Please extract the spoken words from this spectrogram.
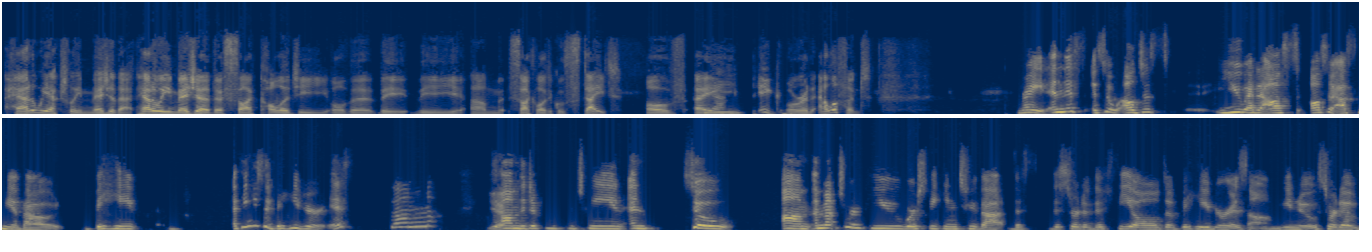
how do we actually measure that? How do we measure the psychology or the the the um, psychological state of a yeah. pig or an elephant? Right, and this. So I'll just. You had asked, also asked me about behavior. I think you said behaviorism. Yeah. Um, the difference between and so um, I'm not sure if you were speaking to that the the sort of the field of behaviorism, you know, sort of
